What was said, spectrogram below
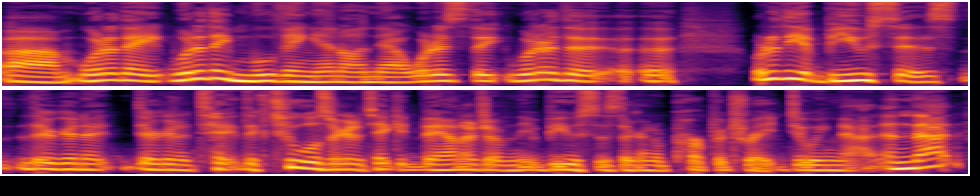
Um, what are they what are they moving in on now? What is the what are the uh, what are the abuses they're gonna they're gonna take the tools they're gonna take advantage of and the abuses they're gonna perpetrate doing that? And that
